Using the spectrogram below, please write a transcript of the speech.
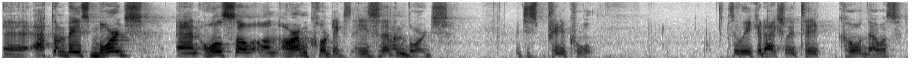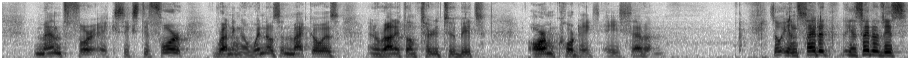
uh, Atom-based boards, and also on ARM Cortex-A7 boards, which is pretty cool. So we could actually take code that was meant for x64 running on Windows and Mac OS and run it on 32-bit ARM Cortex-A7. So inside of, inside of this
